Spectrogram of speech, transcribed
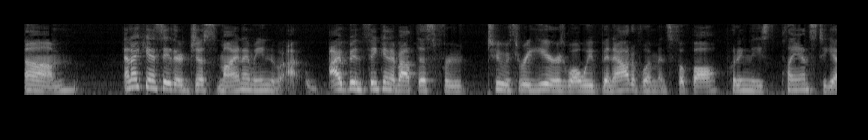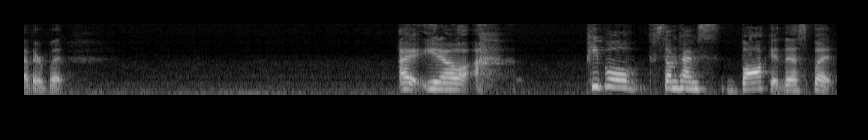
um, and I can't say they're just mine. I mean, I, I've been thinking about this for two or three years while we've been out of women's football, putting these plans together. But I, you know, people sometimes balk at this, but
